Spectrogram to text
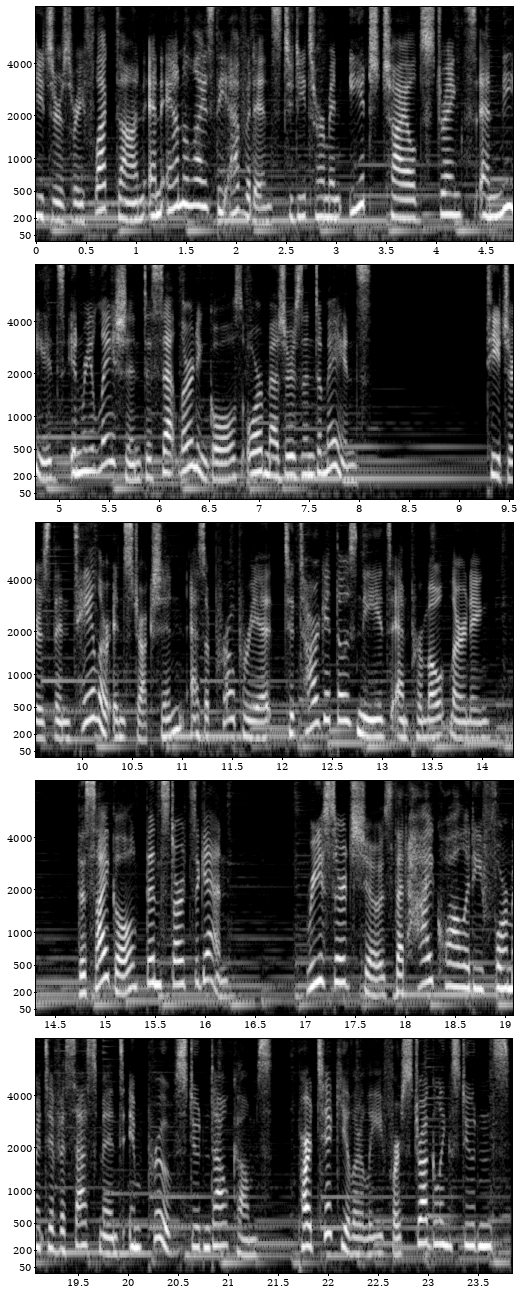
Teachers reflect on and analyze the evidence to determine each child's strengths and needs in relation to set learning goals or measures and domains. Teachers then tailor instruction as appropriate to target those needs and promote learning. The cycle then starts again. Research shows that high quality formative assessment improves student outcomes, particularly for struggling students,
